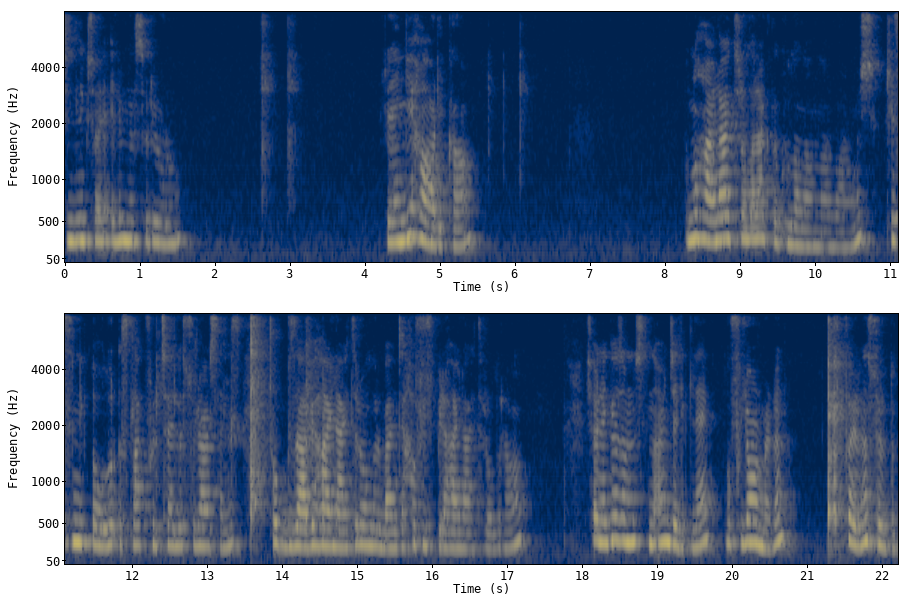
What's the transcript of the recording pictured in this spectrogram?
Şimdilik şöyle elimle sürüyorum. Rengi harika. Bunu highlighter olarak da kullananlar varmış. Kesinlikle olur. Islak fırçayla sürerseniz çok güzel bir highlighter olur bence. Hafif bir highlighter olur ama. Şöyle gözümün üstüne öncelikle bu Flormar'ın farını sürdüm.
